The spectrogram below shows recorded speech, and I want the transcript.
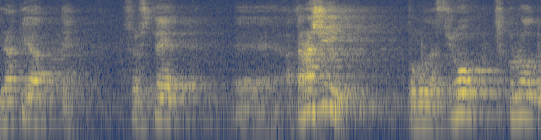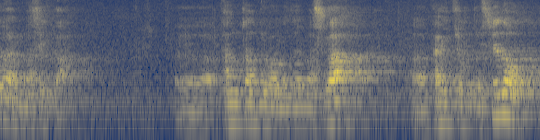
開き合ってそして、えー新しい友達を作ろうではありませんか、えー簡単ではございますが会長としての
